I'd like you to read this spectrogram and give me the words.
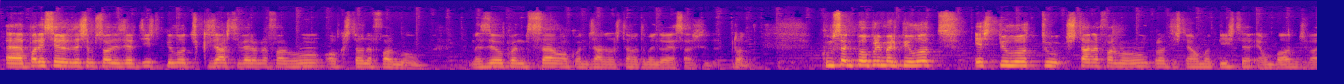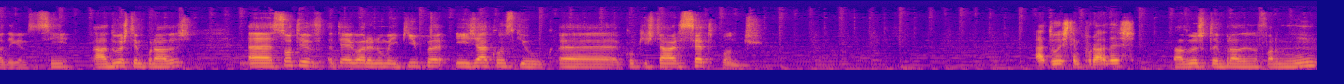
uh, podem ser, deixa-me só dizer-te isto, pilotos que já estiveram na Fórmula 1 ou que estão na Fórmula 1. Mas eu, quando são ou quando já não estão, também dou essa ajuda. Pronto. Começando pelo primeiro piloto, este piloto está na Fórmula 1, pronto, isto é uma pista, é um bónus, vá, digamos assim, há duas temporadas. Uh, só teve até agora numa equipa e já conseguiu uh, conquistar 7 pontos. Há duas temporadas? Há duas temporadas na Fórmula 1,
